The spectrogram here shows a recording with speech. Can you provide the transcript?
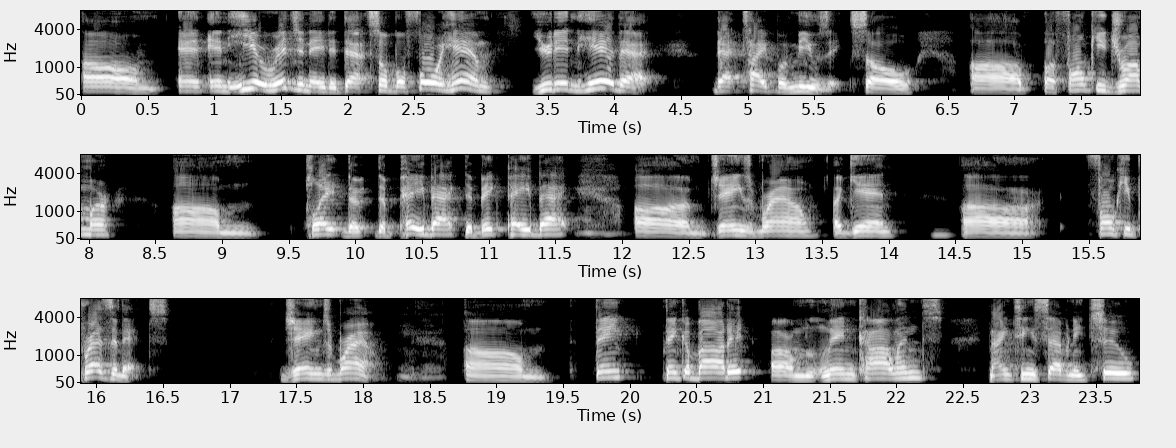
Um, and, and he originated that. So before him, you didn't hear that, that type of music. So, uh, a funky drummer, um, play the, the payback, the big payback, um, James Brown again, uh, funky presidents, James Brown. Mm-hmm. Um, think Think about it. Um, Lyn Collins, 1972,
